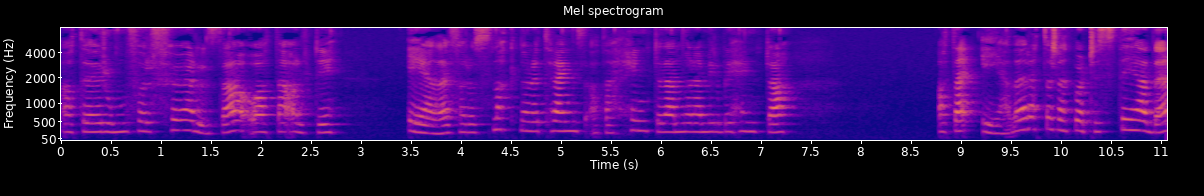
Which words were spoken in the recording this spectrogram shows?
At det er rom for følelser, og at jeg alltid er der for å snakke når det trengs. At jeg henter dem når de vil bli henta. At jeg er der rett og slett bare til stede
